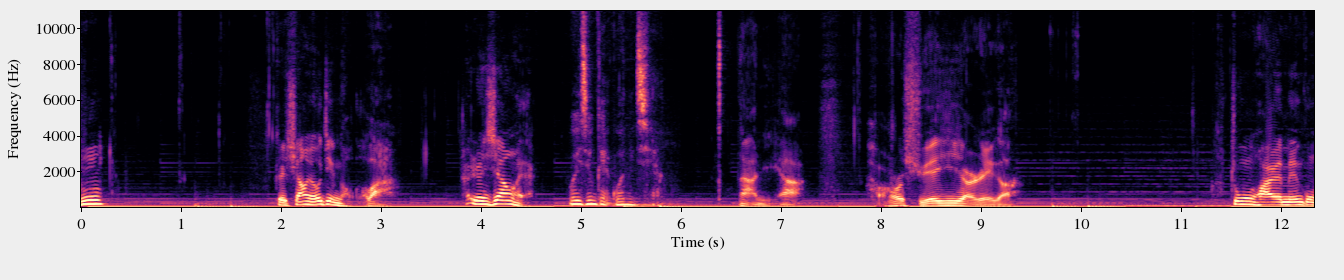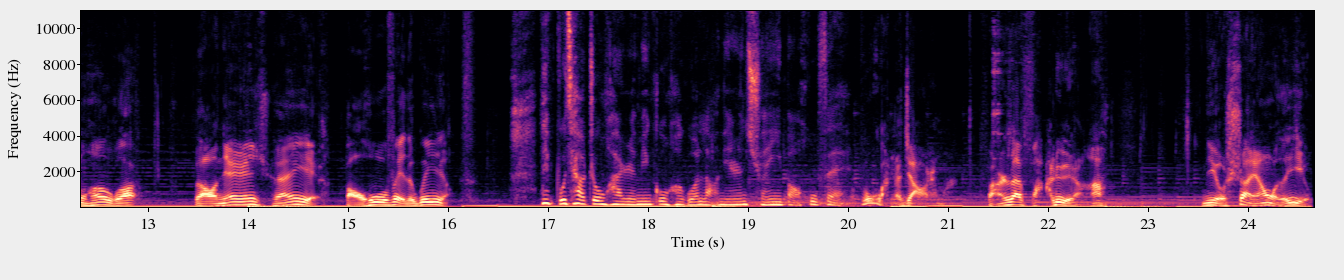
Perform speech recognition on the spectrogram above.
嗯，这香油进口的吧？还真香嘿！我已经给过你钱了。那你呀，好好学习一下这个中华人民共和国老年人权益保护费的规定。那不叫中华人民共和国老年人权益保护费。不管它叫什么，反正在法律上啊，你有赡养我的义务，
